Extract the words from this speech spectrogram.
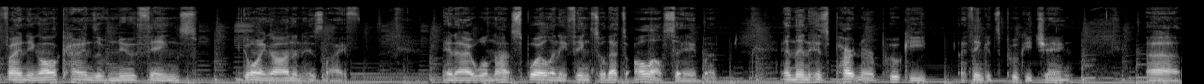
finding all kinds of new things going on in his life. And I will not spoil anything, so that's all I'll say. But and then his partner Pookie, I think it's Pookie Chang. Uh,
